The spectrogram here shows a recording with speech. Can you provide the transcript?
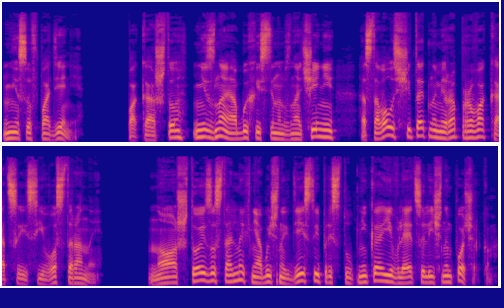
не совпадение. Пока что, не зная об их истинном значении, Оставалось считать номера провокацией с его стороны. Но что из остальных необычных действий преступника является личным почерком?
